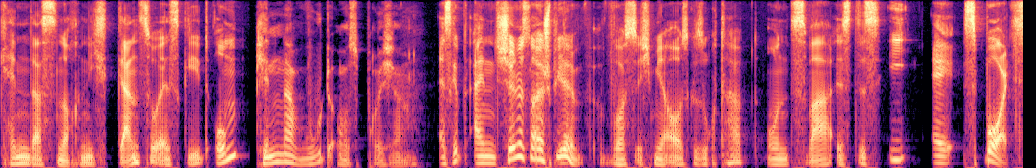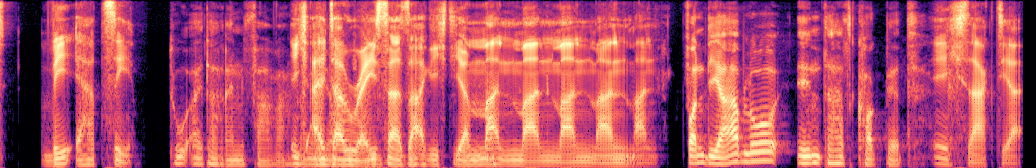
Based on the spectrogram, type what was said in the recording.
kenne das noch nicht ganz so. Es geht um Kinderwutausbrüche. Es gibt ein schönes neues Spiel, was ich mir ausgesucht habe. Und zwar ist es EA Sports WRC. Du alter Rennfahrer. Ich alter Racer, sage ich dir. Mann, Mann, Mann, Mann, Mann. Von Diablo in das Cockpit. Ich sag dir,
